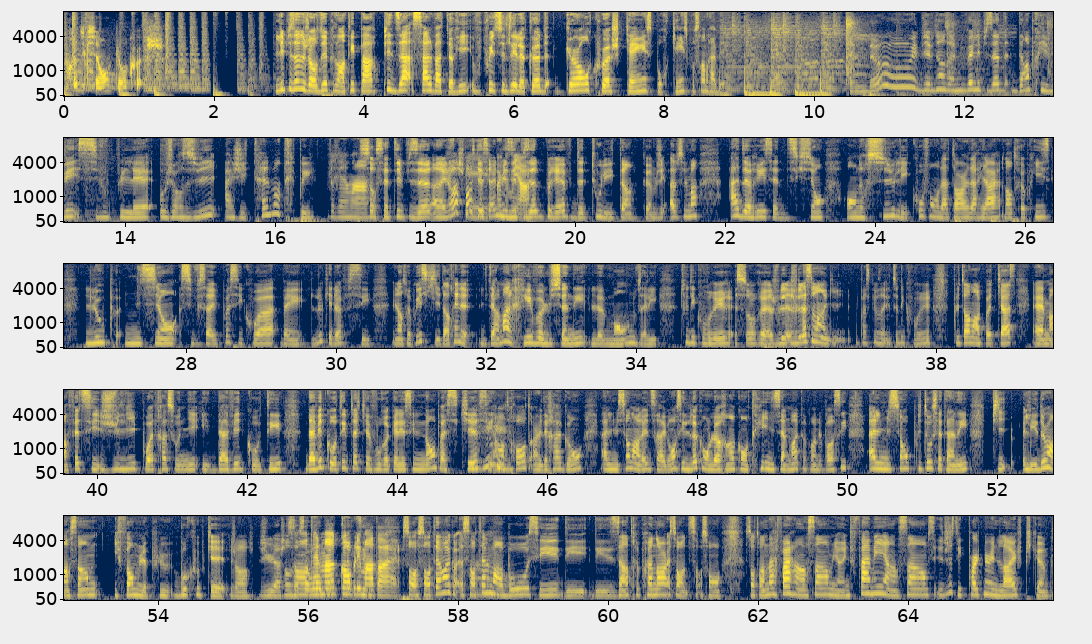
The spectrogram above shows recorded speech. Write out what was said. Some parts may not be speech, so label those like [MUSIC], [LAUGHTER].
production Girl Crush. L'épisode d'aujourd'hui est présenté par Pizza Salvatori. Vous pouvez utiliser le code GIRLCRUSH15 pour 15% de rabais. Bienvenue dans un nouvel épisode d'En Privé, s'il vous plaît. Aujourd'hui, ah, j'ai tellement trippé Vraiment. sur cet épisode. Honnêtement, je pense que c'est un de mes épisodes brefs de tous les temps. Comme j'ai absolument adoré cette discussion. On a reçu les cofondateurs derrière l'entreprise Loop Mission. Si vous savez pas c'est quoi, ben look it up. C'est une entreprise qui est en train de littéralement révolutionner le monde. Vous allez tout découvrir sur. euh, je, vous, la- je vous laisse languer parce que vous allez tout découvrir plus tard dans le podcast. Euh, mais en fait, c'est Julie Poitras-Saunier et David Côté. David Côté, peut-être que vous reconnaissez le nom parce que c'est entre autres un dragon à l'émission Dans l'œil du dragon. C'est là qu'on l'a rencontré initialement quand on est passé à l'émission plus tôt cette année. Puis les deux ensemble, ils forment le plus beau couple que genre j'ai eu la chance Ils de sont savoir. tellement Pas- complémentaires. sont, sont tellement, sont tellement beaux, c'est des, des entrepreneurs, sont, sont, sont, sont en affaires ensemble, ils ont une famille ensemble, c'est juste des partners in life, puis comme,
